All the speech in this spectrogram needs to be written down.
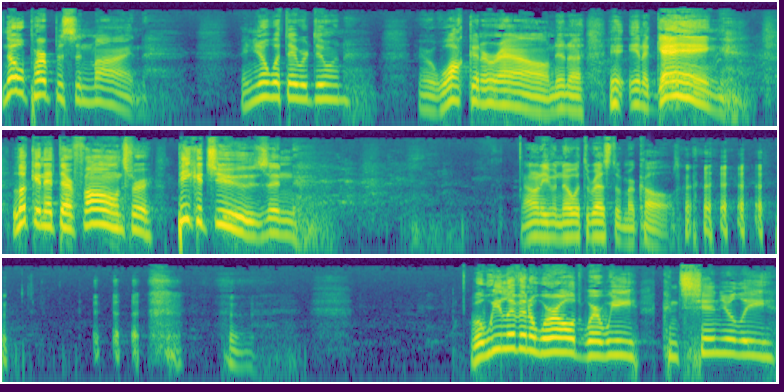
no purpose in mind. And you know what they were doing? They were walking around in a in a gang, looking at their phones for Pikachu's and I don't even know what the rest of them are called. well, we live in a world where we continually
